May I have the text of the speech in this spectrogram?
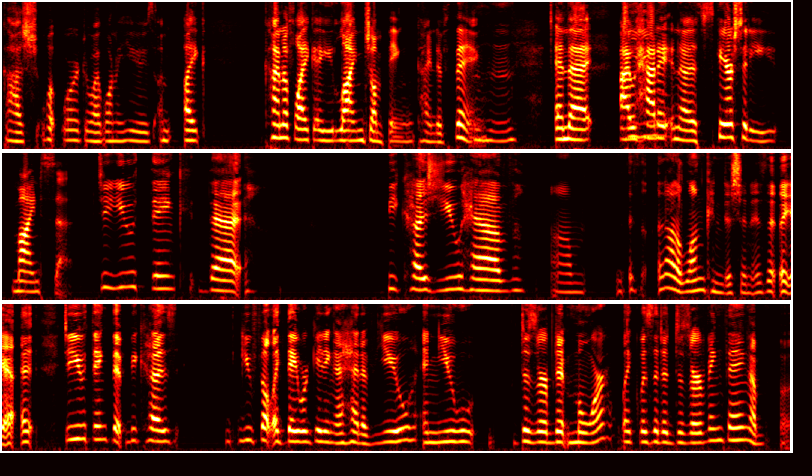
gosh what word do i want to use? I'm like kind of like a line jumping kind of thing. And that i had it in a scarcity mindset. Do you think that because you have um it's not a lung condition is it? Like, uh, uh, do you think that because you felt like they were getting ahead of you and you deserved it more? Like was it a deserving thing a, uh,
